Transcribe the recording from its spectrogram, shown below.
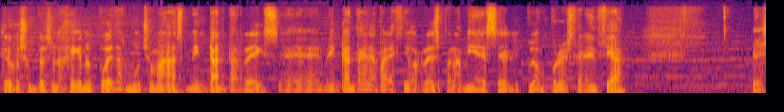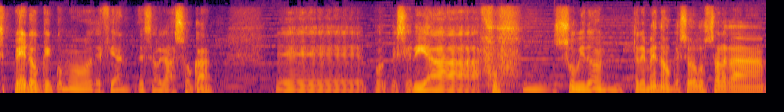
Creo que es un personaje que nos puede dar mucho más. Me encanta Rex, eh, me encanta que haya aparecido Rex. Para mí es el clon por excelencia. Espero que, como decía antes, salga Soka. Eh, porque sería un subidón tremendo, aunque solo salga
